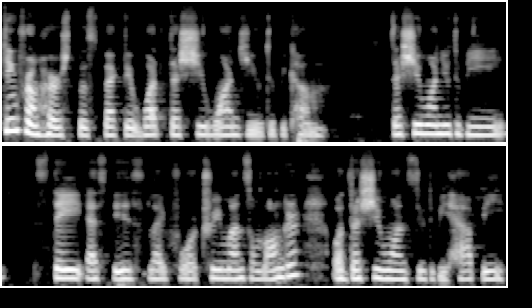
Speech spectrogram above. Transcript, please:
think from her perspective. What does she want you to become? Does she want you to be stay as is like for three months or longer, or does she want you to be happy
